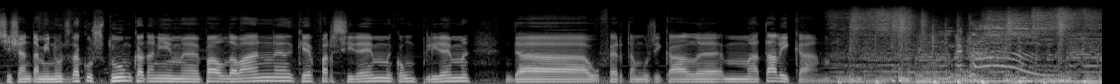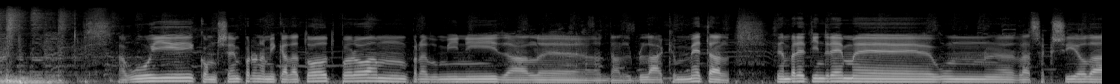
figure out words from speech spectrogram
60 minuts de costum que tenim eh, pel davant, eh, que farcirem, que omplirem d'oferta musical eh, metàl·lica. Avui, com sempre, una mica de tot, però amb predomini del, eh, del black metal. També tindrem eh, un, la secció de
